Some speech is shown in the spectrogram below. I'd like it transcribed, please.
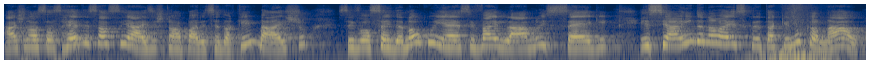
As nossas redes sociais estão aparecendo aqui embaixo. Se você ainda não conhece, vai lá, nos segue. E se ainda não é inscrito aqui no canal,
